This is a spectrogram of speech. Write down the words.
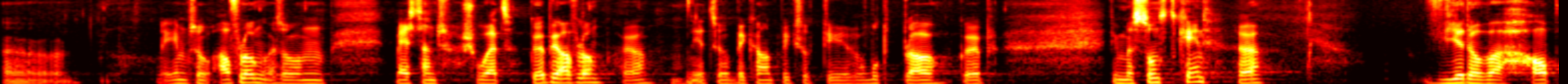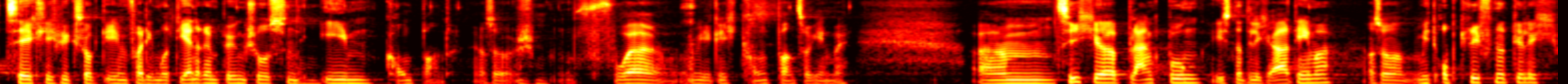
äh, eben so Auflagen, also um, meistens schwarz-gelbe Auflagen, ja. Mhm. nicht so bekannt, wie gesagt, die rot, blau, gelb wie man es sonst kennt. Ja. Wird aber hauptsächlich, wie gesagt, eben vor die moderneren Bögen geschossen mhm. im Compound. Also mhm. vor wirklich Compound, sage ich mal. Ähm, sicher, Blankbogen ist natürlich auch ein Thema, also mit Abgriff natürlich.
